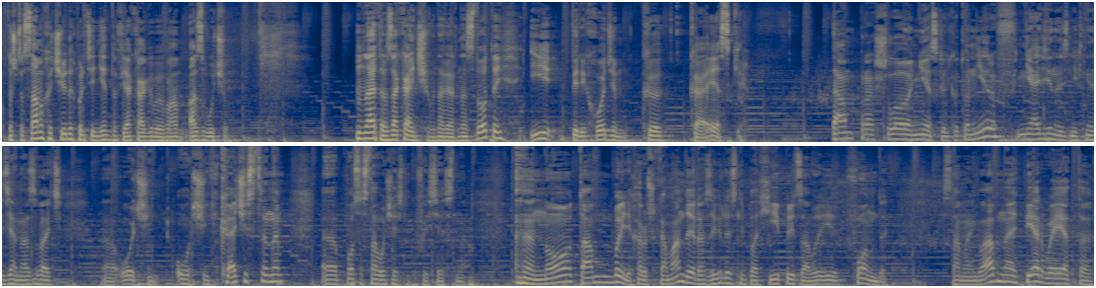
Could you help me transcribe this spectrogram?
Потому что самых очевидных претендентов я как бы вам озвучил. Ну, на этом заканчиваем, наверное, с дотой и переходим к КС. -ке. Там прошло несколько турниров, ни один из них нельзя назвать очень-очень э, качественным э, по составу участников, естественно. Но там были хорошие команды и разыгрывались неплохие призовые фонды. Самое главное, первое это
